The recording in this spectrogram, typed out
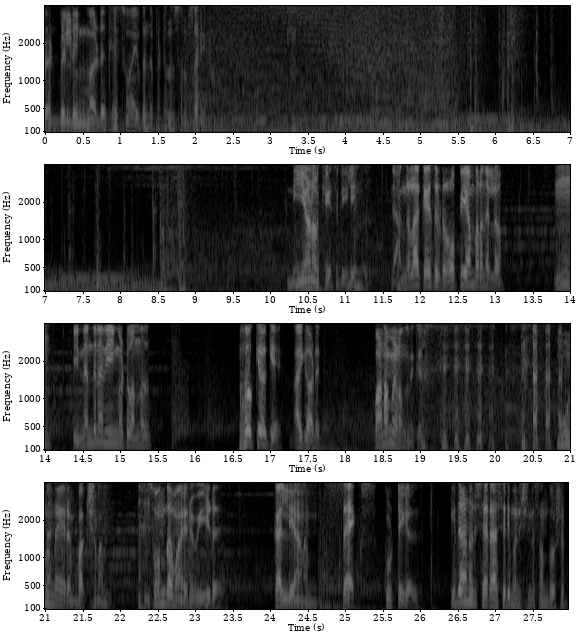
റെഡ് ബിൽഡിംഗ് മർഡർ കേസുമായി ബന്ധപ്പെട്ടൊന്ന് സംസാരിക്കണം. നീയാണോ കേസ് ഡീൽ ചെയ്യുന്നത്? ഞങ്ങൾ ആ കേസ് ഡ്രോപ്പ് ചെയ്യാൻ പറഞ്ഞല്ലോ. പിന്നെന്തിനാ നീ ഇങ്ങോട്ട് വന്നത്? Okay okay. I got it പണം വേണം നിനക്ക്. മൂന്ന് നേരം ഭക്ഷണം സ്വന്തമായൊരു വീട് കല്യാണം സെക്സ് കുട്ടികൾ. ഇതാണ് ഒരു ശരാശരി മനുഷ്യന്റെ സന്തോഷം.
